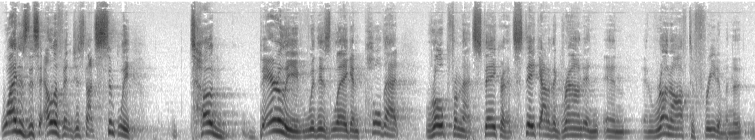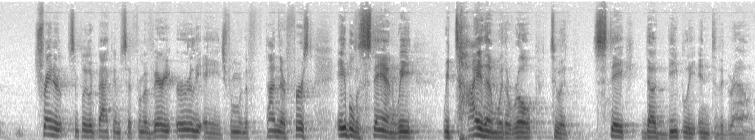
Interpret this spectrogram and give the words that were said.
Why does this elephant just not simply tug barely with his leg and pull that rope from that stake or that stake out of the ground and, and, and run off to freedom? And the trainer simply looked back at him and said, From a very early age, from the time they're first able to stand, we, we tie them with a rope to a stake dug deeply into the ground.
